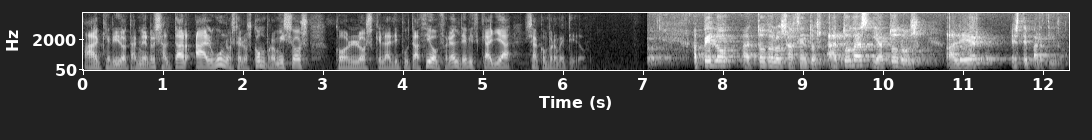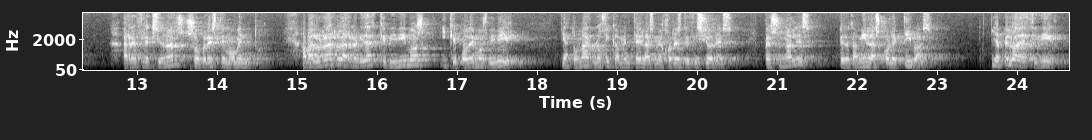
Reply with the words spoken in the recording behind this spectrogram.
ha querido también resaltar algunos de los compromisos con los que la Diputación Federal de Vizcaya se ha comprometido. Apelo a todos los agentes, a todas y a todos, a leer este partido, a reflexionar sobre este momento, a valorar la realidad que vivimos y que podemos vivir y a tomar, lógicamente, las mejores decisiones personales, pero también las colectivas. Y apelo a decidir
